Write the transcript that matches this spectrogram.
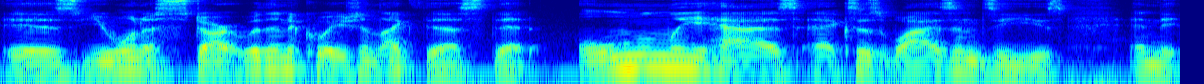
is you want to start with an equation like this that only has x's, y's, and z's, and to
